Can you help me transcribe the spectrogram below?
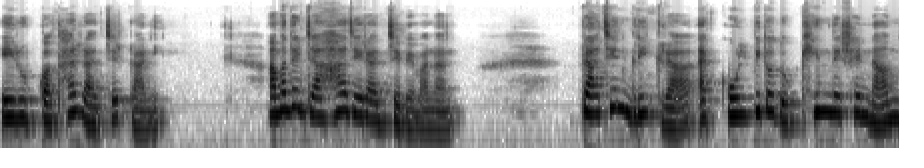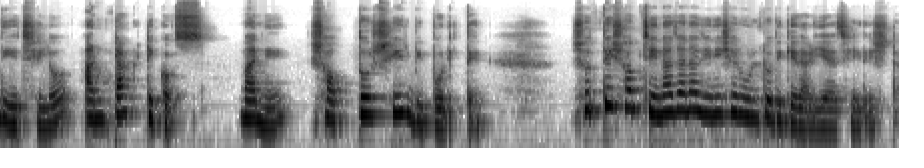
এই রূপকথার রাজ্যের প্রাণী। আমাদের জাহাজ এ রাজ্যে বেমানান। প্রাচীন গ্রিকরা এক কল্পিত দক্ষিণ দেশের নাম দিয়েছিল আন্টার্কটিকস মানে সপ্তর্ষির বিপরীতে। সত্যি সব চেনা জানা জিনিসের উল্টো দিকে দাঁড়িয়ে আছে এই দেশটা।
